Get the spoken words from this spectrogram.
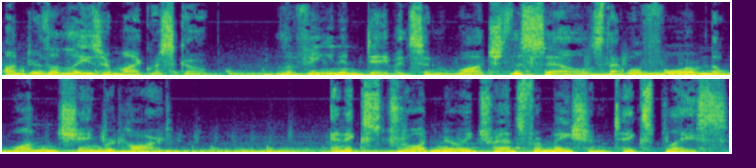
Under the laser microscope, Levine and Davidson watch the cells that will form the one-chambered heart. An extraordinary transformation takes place.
